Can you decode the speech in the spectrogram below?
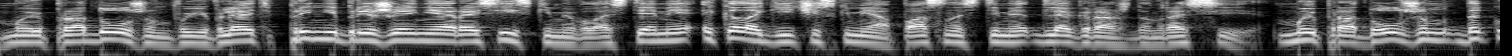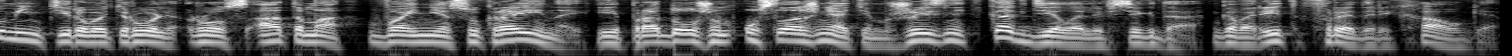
Мы продолжим выявлять пренебрежение российскими властями экологическими опасностями для граждан России. Мы продолжим документировать роль Росатома в войне с Украиной и продолжим усложнять им жизнь, как делали всегда, говорит Фредерик Хауге.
